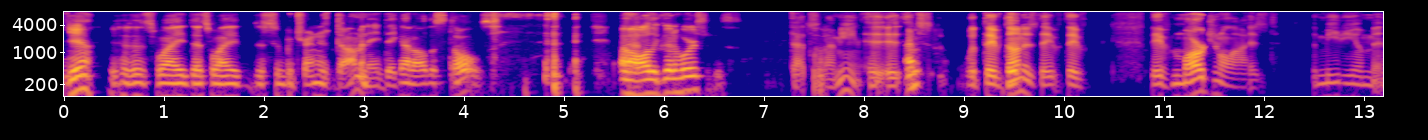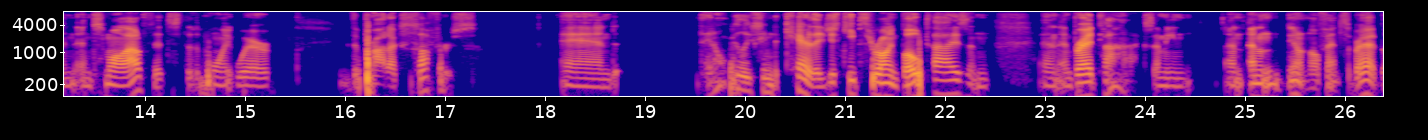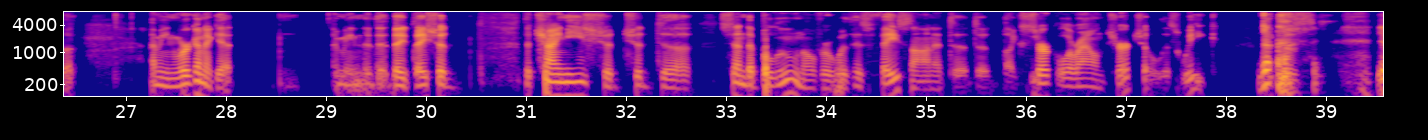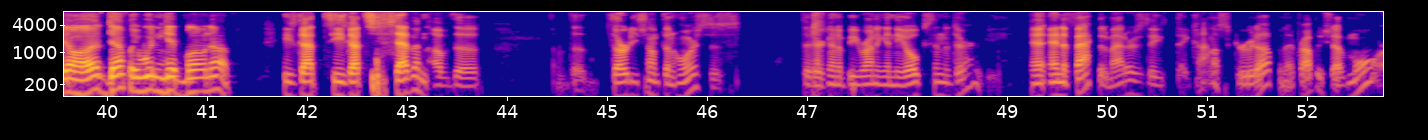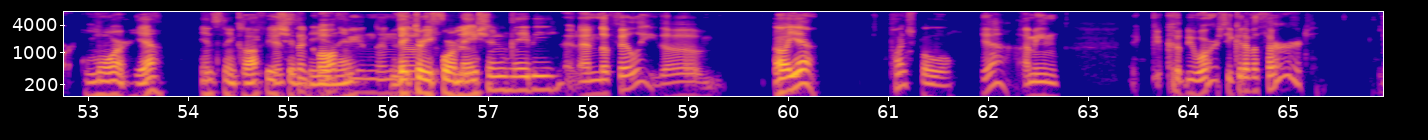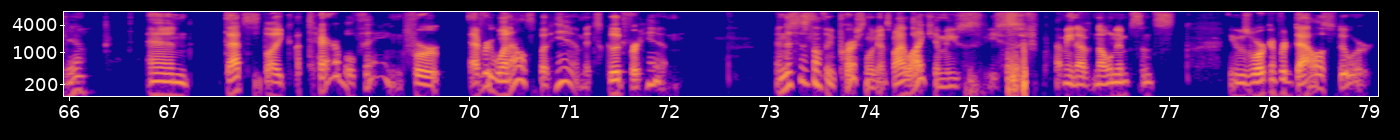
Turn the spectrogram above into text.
Yeah, that's why that's why the super trainers dominate. They got all the stalls, all the good horses. That's what I mean. It, it, it's, what they've done is they've they've they've marginalized the medium and, and small outfits to the point where the product suffers, and they don't really seem to care. They just keep throwing bow ties and and, and Brad Cox. I mean, and and you know, no offense to Brad, but I mean, we're gonna get. I mean, they they should. The Chinese should should uh, send a balloon over with his face on it to, to like circle around Churchill this week. Because it definitely wouldn't get blown up. he's got he's got seven of the of the thirty something horses that are going to be running in the Oaks and the Derby. And, and the fact of the matter is, they, they kind of screwed up, and they probably should have more. More, yeah. Instant coffee should Instant be in there. and, and Victory uh, the, formation, maybe. and, and the Philly. The um, Oh yeah, punch bowl. yeah, I mean, it, it could be worse. He could have a third. Yeah. and that's like a terrible thing for everyone else but him. It's good for him. And this is nothing personal against him. I like him. He's he's. I mean, I've known him since he was working for Dallas Stewart.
